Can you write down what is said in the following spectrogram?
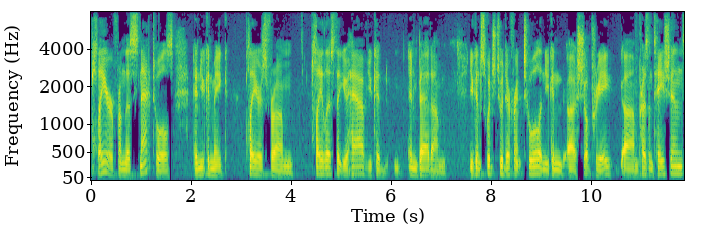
player from the snack tools, and you can make players from playlists that you have. You could embed. Um, you can switch to a different tool, and you can uh, show create um, presentations.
